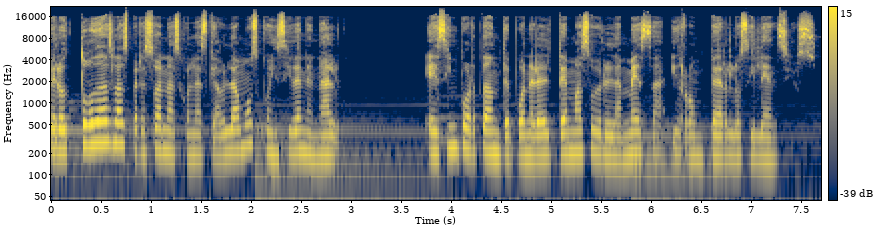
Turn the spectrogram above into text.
pero todas las personas con las que hablamos coinciden en algo. Es importante poner el tema sobre la mesa y romper los silencios.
